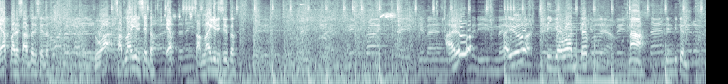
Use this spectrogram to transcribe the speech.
Yap, ada satu di situ. Dua, satu lagi di situ. Yap, satu lagi di situ. Ayo, ayo, tiga one tap. Nah, tim bikin.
